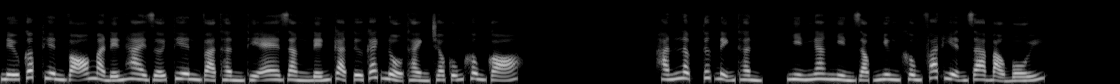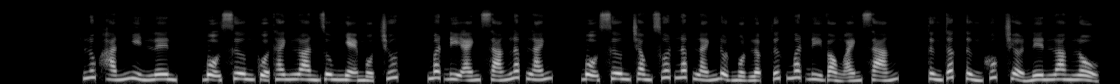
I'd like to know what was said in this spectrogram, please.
Nếu cấp thiên võ mà đến hai giới tiên và thần thì e rằng đến cả tư cách nổ thành cho cũng không có. Hắn lập tức định thần, nhìn ngang nhìn dọc nhưng không phát hiện ra bảo bối. Lúc hắn nhìn lên, bộ xương của thanh loan rung nhẹ một chút, mất đi ánh sáng lấp lánh, bộ xương trong suốt lấp lánh đột một lập tức mất đi vòng ánh sáng, từng tấc từng khúc trở nên loang lổ,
